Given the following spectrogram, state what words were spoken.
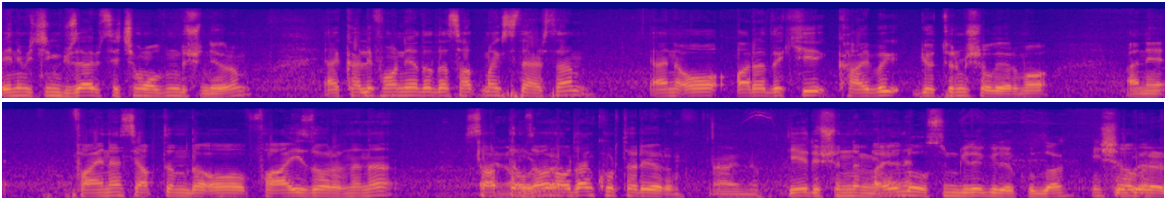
benim için güzel bir seçim olduğunu düşünüyorum. Yani Kaliforniya'da da satmak istersem yani o aradaki kaybı götürmüş oluyorum. O hani finance yaptığımda o faiz oranını sattığım oradan- zaman oradan kurtarıyorum Aynen. diye düşündüm yani. Hayırlı olsun güle güle kullan. Uber İnşallah arabası.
